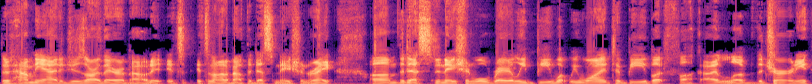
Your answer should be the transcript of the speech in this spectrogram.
there's how many adages are there about it? It's it's not about the destination, right? Um, the destination will rarely be what we want it to be, but fuck, I loved the journey.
